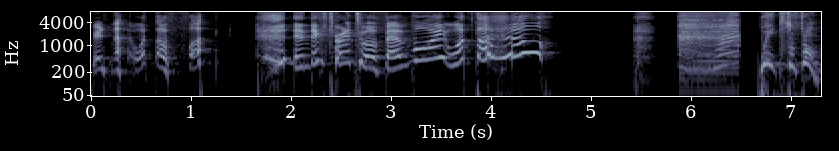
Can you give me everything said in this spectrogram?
You're not- what the fuck? Index turned into a fanboy? What the hell? Wait, it's her friend!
